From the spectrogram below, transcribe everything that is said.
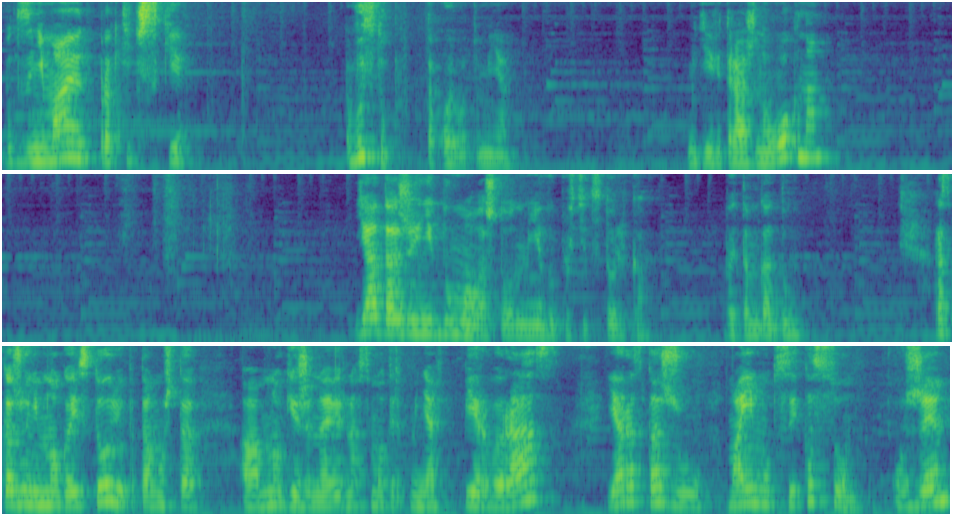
вот занимают практически выступ такой вот у меня, где витражные окна. Я даже и не думала, что он мне выпустит столько в этом году. Расскажу немного историю, потому что а, многие же, наверное, смотрят меня в первый раз. Я расскажу. Моему цикасу уже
